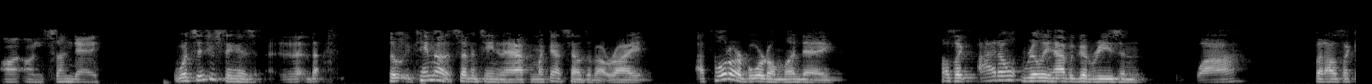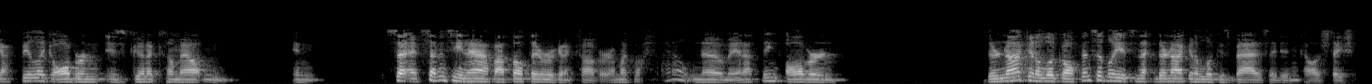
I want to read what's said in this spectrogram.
on, on Sunday. What's interesting is that, that so it came out at 17 and a half. I'm like that sounds about right. I told our board on Monday I was like I don't really have a good reason why, but I was like I feel like Auburn is going to come out and and at 17 and a half, I thought they were going to cover. I'm like, well, I don't know, man. I think Auburn, they're not going to look offensively. It's not, they're not going to look as bad as they did in College Station,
